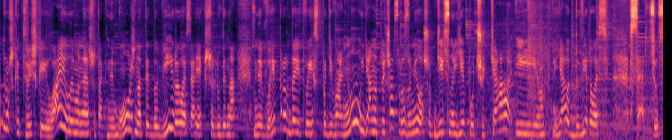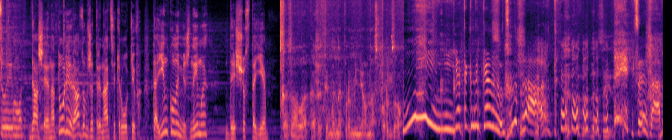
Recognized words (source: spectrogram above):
Подружки трішки і лаяли мене, що так не можна, ти довірилася. А якщо людина не виправдає твоїх сподівань, ну я на той час розуміла, що дійсно є почуття, і я от довірилась серцю своєму. Даша і Анатолій разом вже 13 років, та інколи між ними дещо стає. Сказала, каже, ти мене проміняв на спортзал. Так не кажу, це жарт. Це жарт.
